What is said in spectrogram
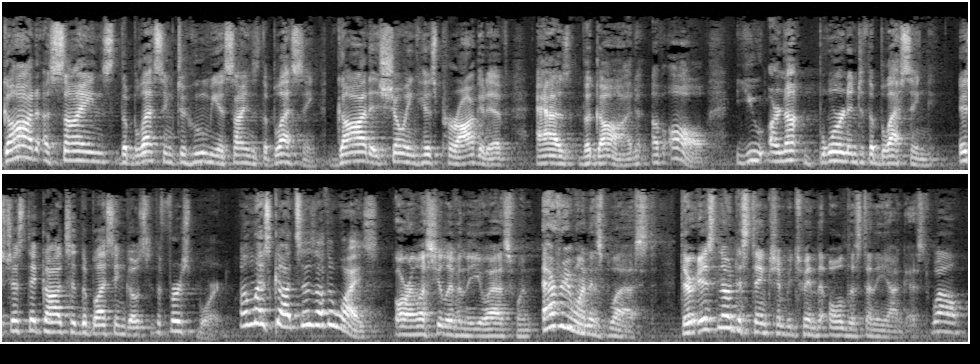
God assigns the blessing to whom he assigns the blessing. God is showing his prerogative as the God of all. You are not born into the blessing. It's just that God said the blessing goes to the firstborn, unless God says otherwise. Or unless you live in the U.S. when everyone is blessed. There is no distinction between the oldest and the youngest. Well,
